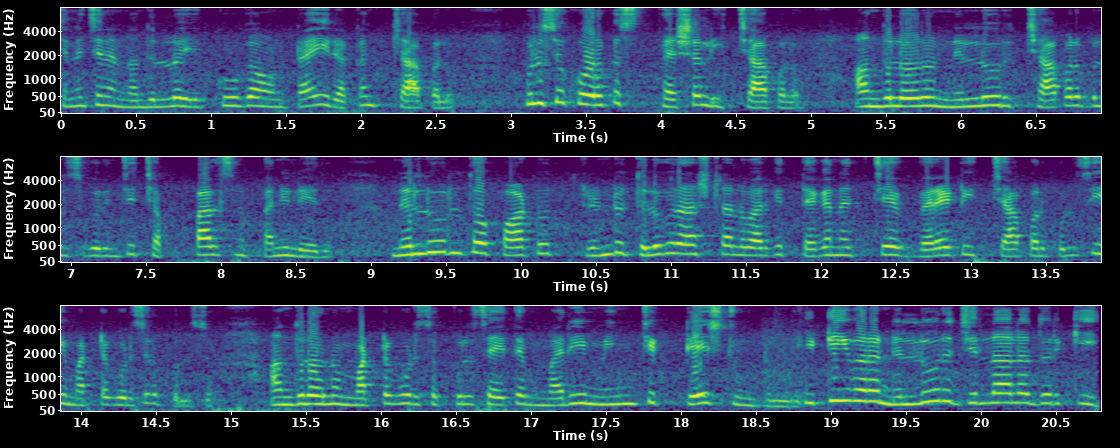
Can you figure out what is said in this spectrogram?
చిన్న చిన్న నదుల్లో ఎక్కువగా ఉంటాయి ఈ రకం చేపలు. పులుసు కూరకు స్పెషల్ ఈ చేపలు. అందులోనూ నెల్లూరు చేపల పులుసు గురించి చెప్పాల్సిన పని లేదు. నెల్లూరుతో పాటు రెండు తెలుగు రాష్ట్రాల వారికి తెగ నచ్చే వెరైటీ చేపల పులుసు ఈ మట్టగుడిసెల పులుసు. అందులోనూ మట్టగుడిసె పులుసు అయితే మరీ మించి టేస్ట్ ఉంటుంది. ఇటీవల నెల్లూరు జిల్లాలో దొరికి ఈ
